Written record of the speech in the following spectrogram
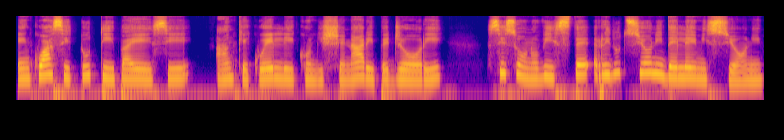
In quasi tutti i paesi, anche quelli con gli scenari peggiori, si sono viste riduzioni delle emissioni.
